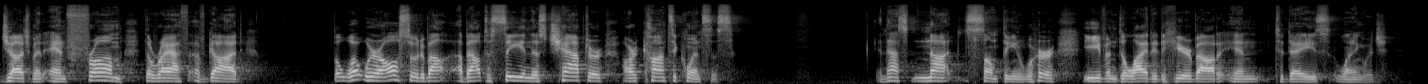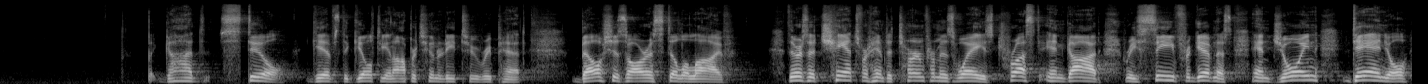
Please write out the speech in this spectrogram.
judgment and from the wrath of God. But what we're also about, about to see in this chapter are consequences. And that's not something we're even delighted to hear about in today's language. But God still gives the guilty an opportunity to repent. Belshazzar is still alive. There's a chance for him to turn from his ways, trust in God, receive forgiveness, and join Daniel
